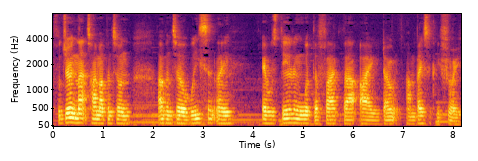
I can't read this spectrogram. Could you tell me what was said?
for during that time up until up until recently, it was dealing with the fact that I don't. I'm basically free.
